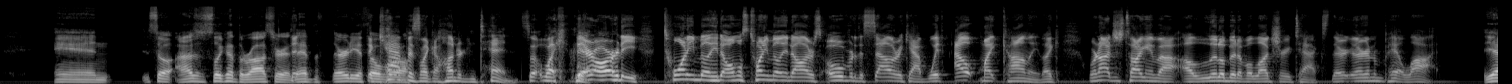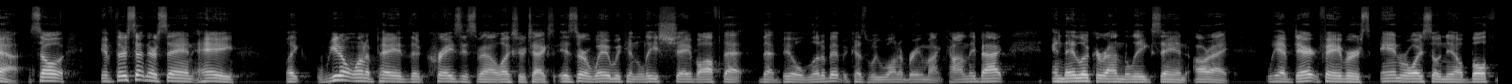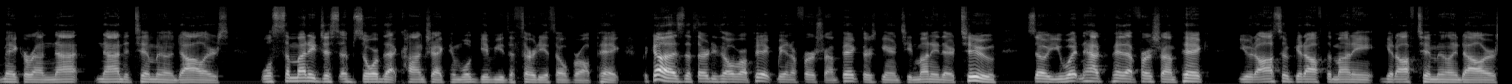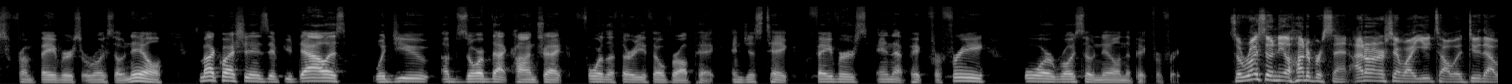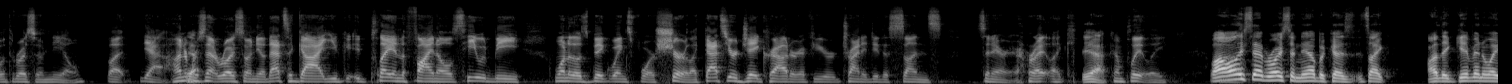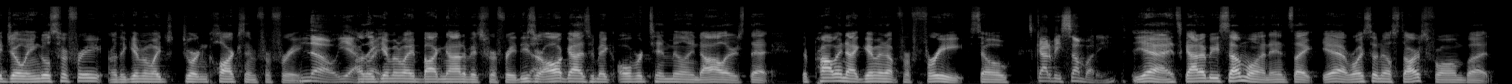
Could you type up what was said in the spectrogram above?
And so I was just looking at the roster and The- they have the 30th The overall. cap is like 110. So like they're already 20 million, almost 20 million dollars over the salary cap without Mike Conley. Like we're not just talking about a little bit of a luxury tax. They're they're gonna pay a lot. yeah. So if they're sitting there saying, "Hey, like we don't want to pay the craziest amount of luxury tax, is there a way we can at least shave off that that bill a little bit because we want to bring Mike Conley back?" And they look around the league saying, "All right, we have Derrick Favors and Royce O'Neale both make around nine nine to ten million dollars. Will somebody just absorb that contract and we'll give you the 30th overall pick? Because the 30th overall pick being a first round pick, there's guaranteed money there too. So you wouldn't have to pay that first round pick. You would also get off the money, get off $10 million from Favors or Royce O'Neale. So my question is if you're Dallas, would you absorb that contract for the 30th overall pick and just take Favors and that pick for free or Royce O'Neale and the pick for free? So Royce O'Neale, 100%. I don't understand why Utah would do that with Royce O'Neale. But yeah, 100% Royce O'Neale. That's a guy you could play in the finals. He would be one of those big wings for sure. Like that's your Jay Crowder if you're trying to do the Suns scenario, right? Like Yeah. completely. Well, I uh, only said Royce O'Neale because it's like, are they giving away Joe Ingles for free? Are they giving away Jordan Clarkson for free? No, yeah. are they right. giving away Bogdanovich for free? These No. are all guys who make over $10 million that they're probably not giving up for free. So, It's got to be somebody. yeah, it's got to be someone. And it's like, yeah, Royce O'Neale starts for him, but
